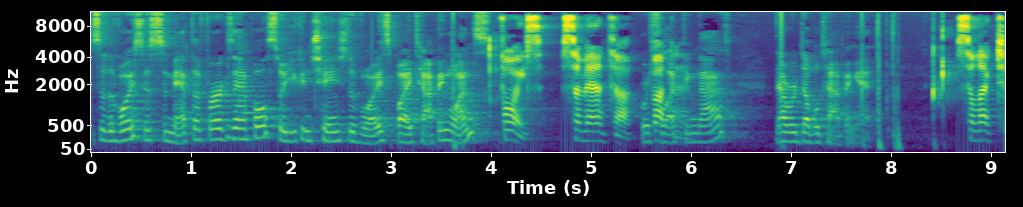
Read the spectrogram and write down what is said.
so the voice is Samantha, for example. So you can change the voice by tapping once. Voice Samantha. We're button. selecting that. Now we're double tapping it. Select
